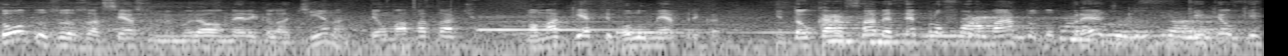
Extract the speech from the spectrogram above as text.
Todos os acessos no Memorial América Latina tem um mapa tátil, uma maquete volumétrica. Então o cara sabe até pelo formato do prédio o que, que é o que.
